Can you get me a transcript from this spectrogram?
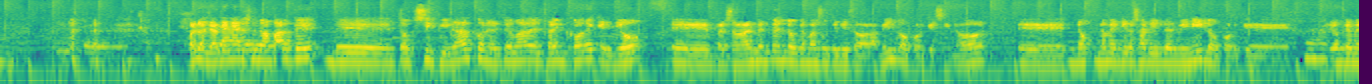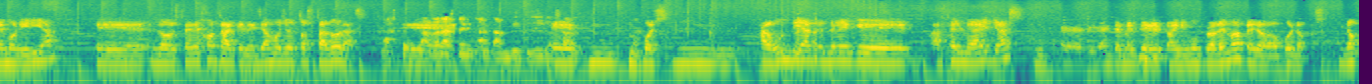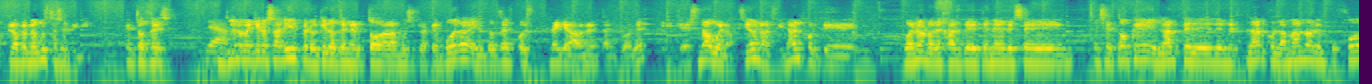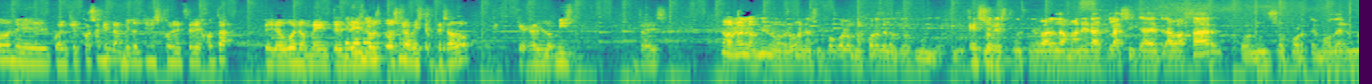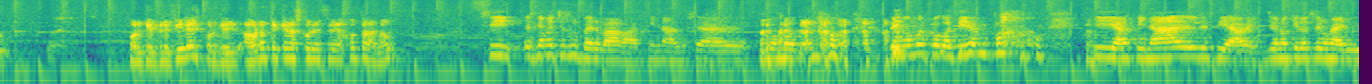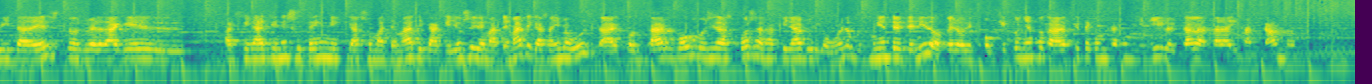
bueno, ya tenías una parte de toxicidad con el tema del timecode que yo eh, personalmente es lo que más utilizo ahora mismo, porque si no, eh, no, no, me quiero salir del vinilo porque creo que me moriría. Eh, los CDJ que les llamo yo tostadoras. Las tostadoras te encantan, Viti, mm, Pues mm, algún día tendré que hacerme a ellas. evidentemente no hay ningún problema, pero bueno, pues no, lo que me gusta es el vinilo. Entonces, yo no me quiero salir, pero quiero tener toda la música que pueda y entonces pues me he quedado en el timecode y que es una buena opción al final porque bueno, no dejas de tener ese, ese toque, el arte de, mezclar con la mano, el empujón, cualquier cosa que también lo tienes con el CDJ, pero bueno, me entendéis los dos que habéis empezado que no es lo mismo. Entonces, no, no es lo mismo, pero bueno, es un poco lo mejor de los dos mundos. Si quieres conservar la manera clásica de trabajar con un soporte moderno, pues... Porque prefieres, porque ahora te quedas con el CDJ, ¿no? Sí, es que me he hecho súper vaga al final, o sea, como tengo, muy poco tiempo y al final decía, a ver, yo no quiero ser una erudita de esto, es verdad que al final tiene su técnica, su matemática, que yo soy de matemáticas, a mí me gusta contar bombos y esas cosas, al final pues digo, bueno, pues muy entretenido, pero dijo, qué coñazo cada vez que te compras un vinilo y tal, andar ahí marcando.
